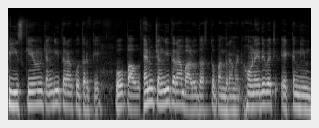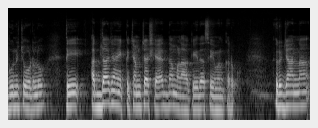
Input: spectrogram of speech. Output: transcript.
ਪੀਸ ਕੇ ਉਹਨੂੰ ਚੰਗੀ ਤਰ੍ਹਾਂ ਕੁਤਰ ਕੇ ਉਹ ਪਾਓ। ਇਹਨੂੰ ਚੰਗੀ ਤਰ੍ਹਾਂ ਬਾਲੋ 10 ਤੋਂ 15 ਮਿੰਟ। ਹੁਣ ਇਹਦੇ ਵਿੱਚ ਇੱਕ ਨਿੰਬੂ ਨਿਚੋੜ ਲਓ ਤੇ ਅੱਧਾ ਜਾਂ ਇੱਕ ਚਮਚਾ ਸ਼ਹਿਦ ਦਾ ਮਿਲਾ ਕੇ ਇਹਦਾ ਸੇਵਨ ਕਰੋ। ਰੋਜ਼ਾਨਾ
